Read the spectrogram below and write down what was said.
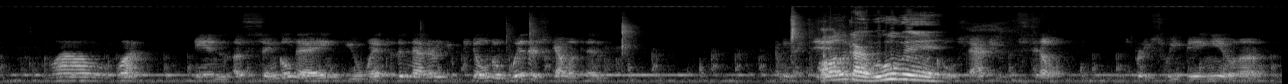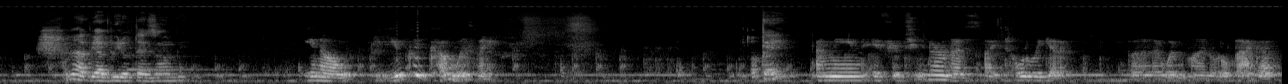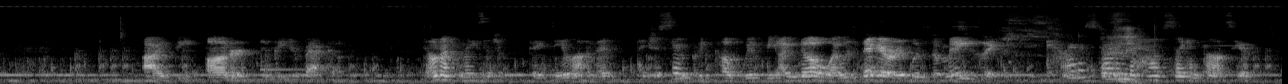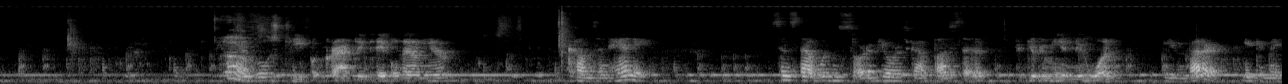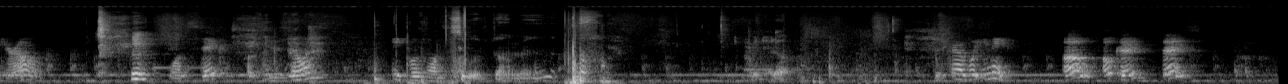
Wow, what? In a single day, you went to the nether, you killed a wither skeleton. I mean, I did. Oh, look at Reuben. Cool statue, but still. It's pretty sweet being you, huh? I'm happy I beat up that zombie. You know, you could come with me. Okay. I mean, if you're too nervous, I totally get it. But I wouldn't mind a little backup. I'd be honored to be your backup. Don't have to make such a big deal out of it. I just You said, could come with me. I know, I was there. It was amazing. kind of starting to have second thoughts here. Oh, ghost. Keep a crafting table down here. Comes in handy. Since that wooden sword of yours got busted, You're giving me a new one. even better, you can make your own. One stick plus two stones equals one See stone. what's done, man. Bring it up. Just grab what you need. Oh, okay. Thanks.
